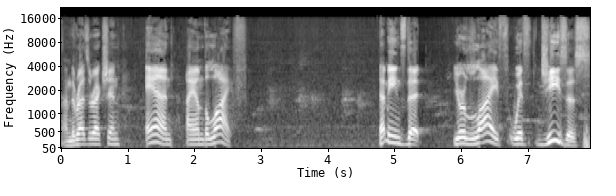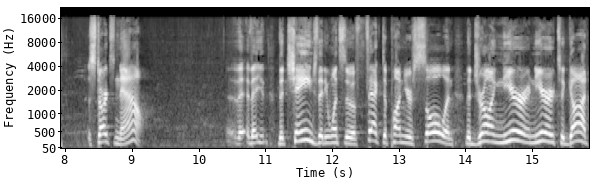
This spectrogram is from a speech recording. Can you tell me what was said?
I'm the resurrection and I am the life. That means that your life with Jesus starts now. The, the, change that he wants to effect upon your soul and the drawing nearer and nearer to God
